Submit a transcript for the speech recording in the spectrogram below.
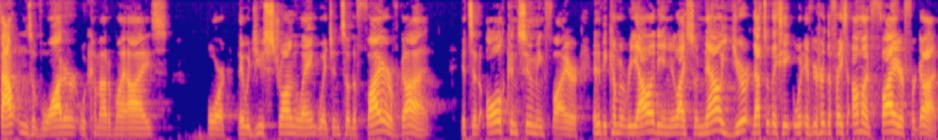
fountains of water would come out of my eyes, or they would use strong language. And so the fire of God it's an all-consuming fire, and it become a reality in your life. So now you're, that's what they say. Have you heard the phrase, I'm on fire for God?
